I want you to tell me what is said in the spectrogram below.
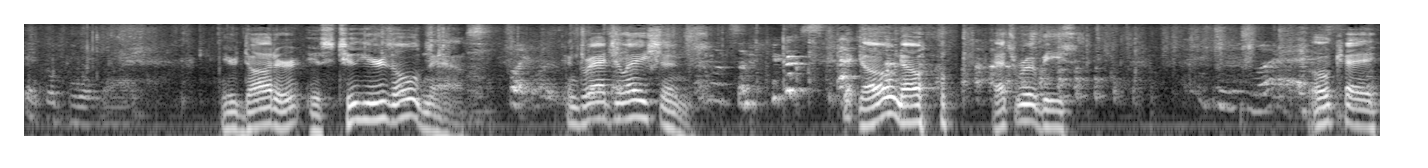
Good boy, Wax. Your daughter is two years old now. Congratulations. I want some of your stuff. No, no. That's Ruby's. Okay.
